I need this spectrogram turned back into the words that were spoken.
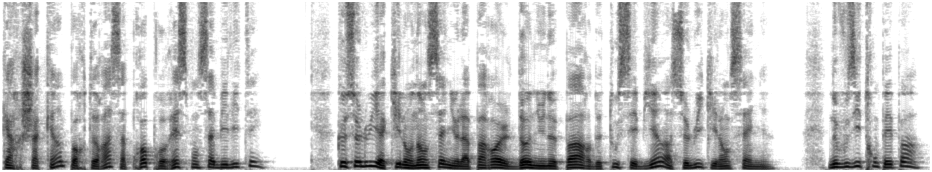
car chacun portera sa propre responsabilité. Que celui à qui l'on enseigne la parole donne une part de tous ses biens à celui qui l'enseigne. Ne vous y trompez pas,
